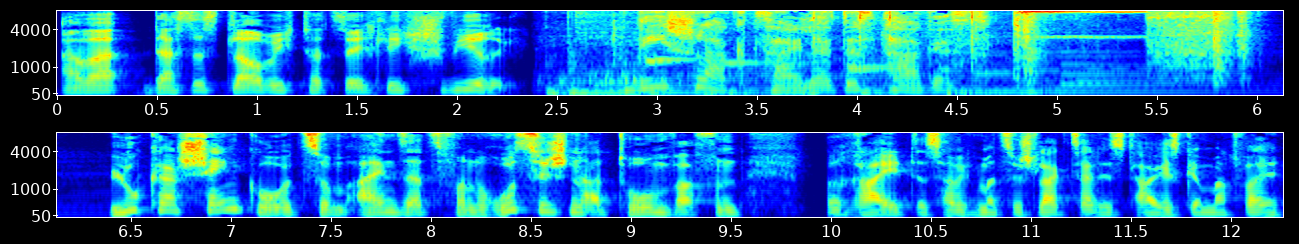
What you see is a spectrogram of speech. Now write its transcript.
Aber das ist, glaube ich, tatsächlich schwierig. Die Schlagzeile des Tages. Lukaschenko zum Einsatz von russischen Atomwaffen bereit. Das habe ich mal zur Schlagzeile des Tages gemacht, weil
